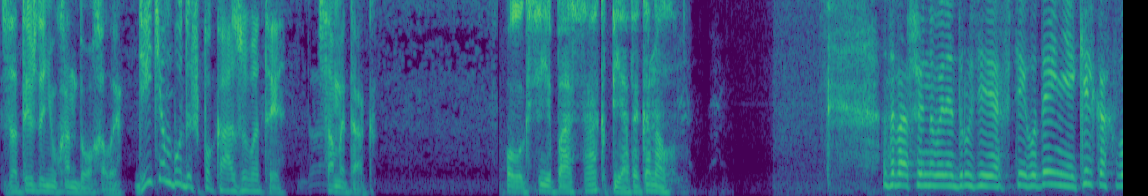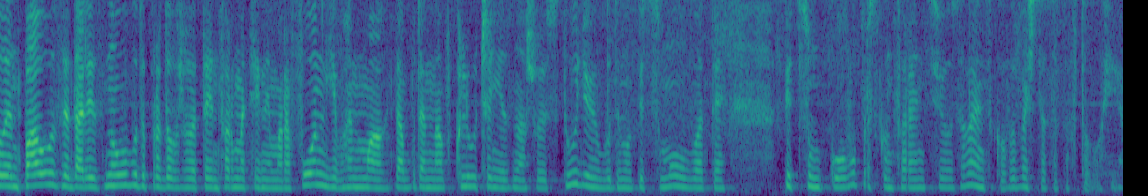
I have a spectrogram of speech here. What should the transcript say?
за тиждень ухандохали. Дітям будеш показувати. Саме так. Олексій Пасак, п'ятий канал. Завершую новини, друзі, в цій годині. Кілька хвилин паузи. Далі знову буду продовжувати інформаційний марафон. Євген Магда буде на включенні з нашою студією. Будемо підсумовувати підсумкову прес-конференцію Зеленського. Вибачте за тавтологію.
